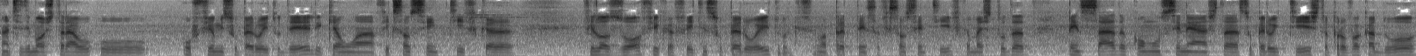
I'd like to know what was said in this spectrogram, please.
antes de mostrar o, o, o filme Super 8 dele, que é uma ficção científica filosófica feita em Super 8, que é uma pretensa ficção científica, mas toda pensada como um cineasta super oitista, provocador,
